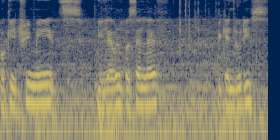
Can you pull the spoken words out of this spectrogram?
Okay, 3 minutes, 11% left. We can do this.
